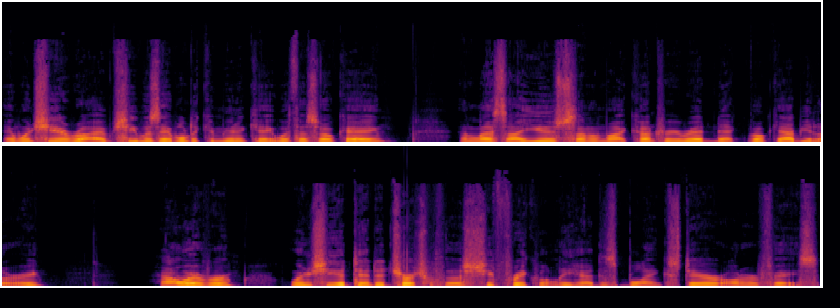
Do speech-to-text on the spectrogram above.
and when she arrived, she was able to communicate with us okay, unless I used some of my country redneck vocabulary. However, when she attended church with us, she frequently had this blank stare on her face,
